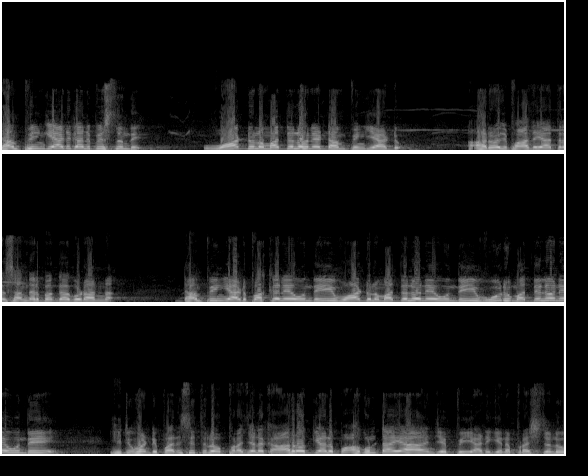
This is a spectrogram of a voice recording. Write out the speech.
డంపింగ్ యార్డ్ కనిపిస్తుంది. వార్డుల మధ్యలోనే డంపింగ్ యార్డు. ఆ రోజు పాదయాత్ర సందర్భంగా కూడా అన్న డంపింగ్ యార్డ్ పక్కనే ఉంది వార్డుల మధ్యలోనే ఉంది ఊరు మధ్యలోనే ఉంది. ఇటువంటి పరిస్థితిలో ప్రజలకు ఆరోగ్యాలు బాగుంటాయా అని చెప్పి అడిగిన ప్రశ్నలు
